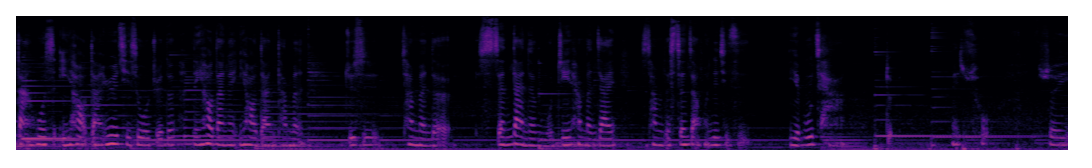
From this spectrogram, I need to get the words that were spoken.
蛋或是一号蛋，因为其实我觉得零号蛋跟一号蛋他们。就是他们的生蛋的母鸡，他们在他们的生长环境其实也不差，对，没错，所以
